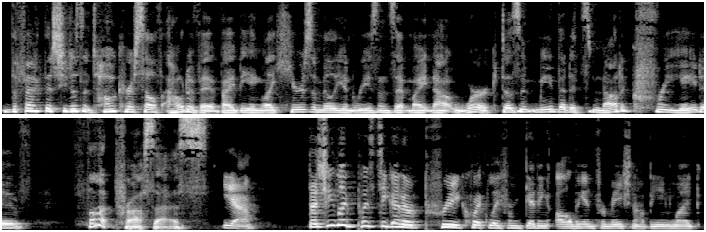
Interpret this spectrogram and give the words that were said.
the fact that she doesn't talk herself out of it by being like, here's a million reasons it might not work doesn't mean that it's not a creative thought process. Yeah. That she like puts together pretty quickly from getting all the information out, being like,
